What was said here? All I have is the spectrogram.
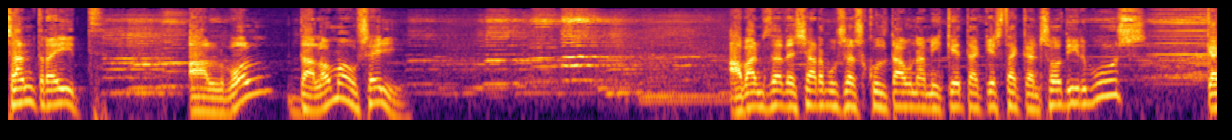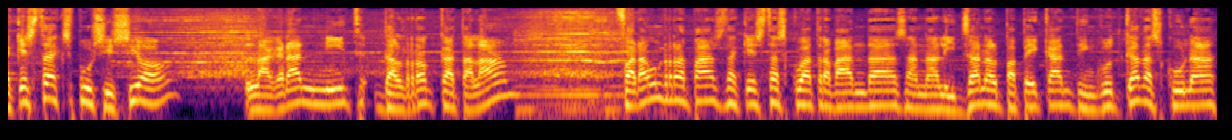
S'han traït el vol de l'home ocell. Abans de deixar-vos escoltar una miqueta aquesta cançó, dir-vos que aquesta exposició, la gran nit del rock català, farà un repàs d'aquestes quatre bandes analitzant el paper que han tingut cadascuna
